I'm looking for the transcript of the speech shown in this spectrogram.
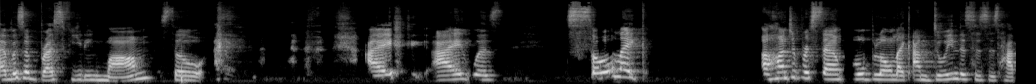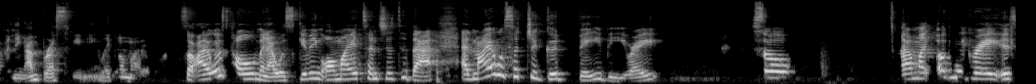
I was a breastfeeding mom, so I I was so like hundred percent full blown. Like I'm doing this. This is happening. I'm breastfeeding. Like no matter what. So I was home and I was giving all my attention to that. And Maya was such a good baby, right? So I'm like, okay, great. It's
